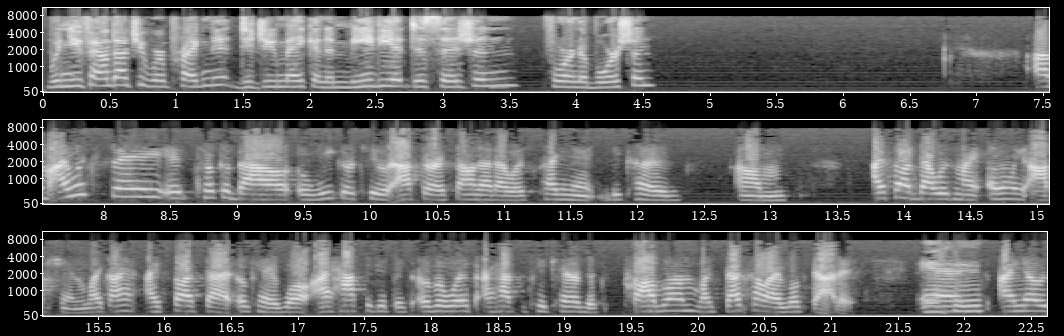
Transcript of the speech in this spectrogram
when you found out you were pregnant, did you make an immediate decision for an abortion? Um, I would say it took about a week or two after I found out I was pregnant because um, I thought that was my only option. Like I, I thought that okay, well, I have to get this over with. I have to take care of this problem. Like that's how I looked at it. Mm-hmm. And I know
